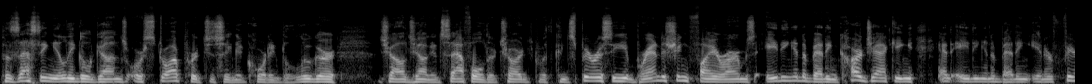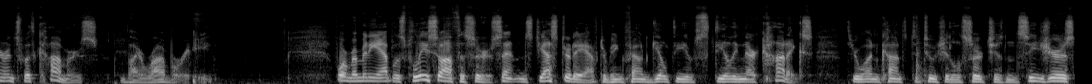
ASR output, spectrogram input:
possessing illegal guns or straw purchasing, according to Luger. Child Young and Saffold are charged with conspiracy, brandishing firearms, aiding and abetting carjacking, and aiding and abetting interference with commerce by robbery. Former Minneapolis police officer sentenced yesterday after being found guilty of stealing narcotics through unconstitutional searches and seizures.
